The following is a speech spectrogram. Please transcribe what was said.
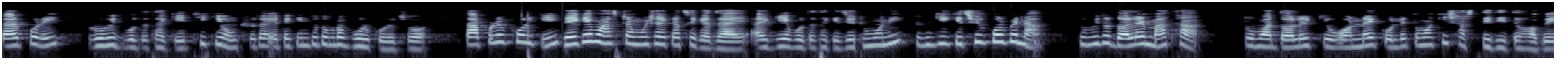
তারপরেই রোহিত বলতে থাকে, ঠিকই অংশটা এটা কিন্তু তোমরা ভুল করেছ। তারপরে ফুলকি রেগে মাস্টার মশাই কাছে যায় আর গিয়ে বলতে থাকে, জেঠুমণি, তুমি কি কিছুই করবে না? তুমি তো দলের মাথা। তোমার দলের কেউ অন্যায় করলে তোমাকে শাস্তি দিতে হবে।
